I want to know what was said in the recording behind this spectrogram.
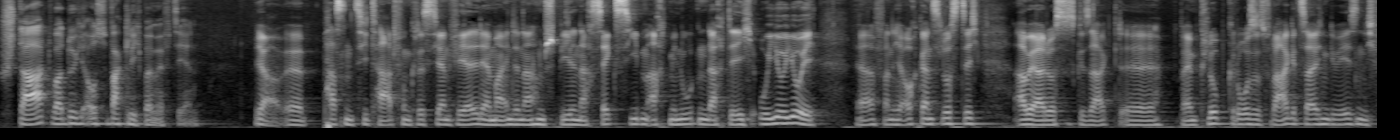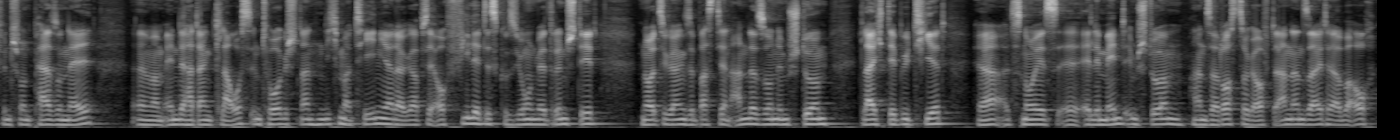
Start war durchaus wackelig beim FCN. Ja, äh, passend Zitat von Christian Fjell, der meinte nach dem Spiel, nach sechs, sieben, acht Minuten dachte ich, uiuiui, ja, fand ich auch ganz lustig. Aber ja, du hast es gesagt, äh, beim Club großes Fragezeichen gewesen. Ich finde schon personell. Ähm, am Ende hat dann Klaus im Tor gestanden, nicht Martenia. Da gab es ja auch viele Diskussionen, wer drin steht. Neuzugang Sebastian Andersson im Sturm, gleich debütiert, ja, als neues äh, Element im Sturm. Hansa Rostock auf der anderen Seite, aber auch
